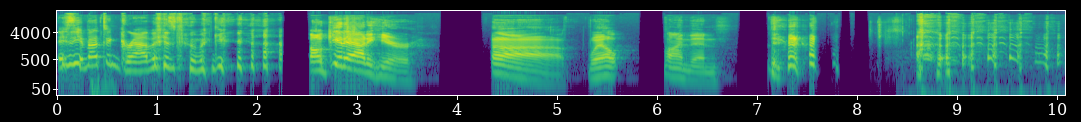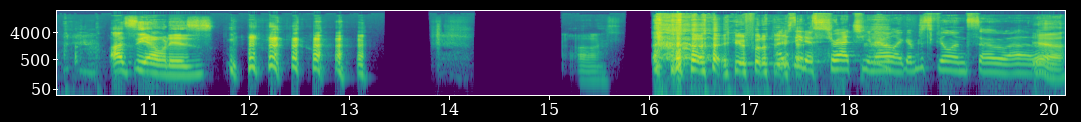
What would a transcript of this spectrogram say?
Is he about to grab his Puma gear? Oh, get out of here. Ah, well, fine then. I see how it is. uh, You're put I just need a stretch, you know. Like I'm just feeling so. Uh, Yeah.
